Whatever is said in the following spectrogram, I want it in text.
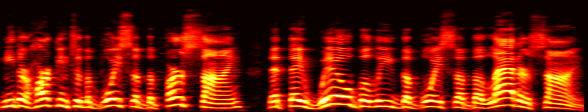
neither hearken to the voice of the first sign, that they will believe the voice of the latter sign.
